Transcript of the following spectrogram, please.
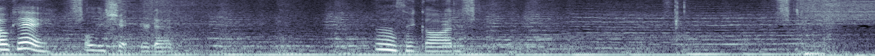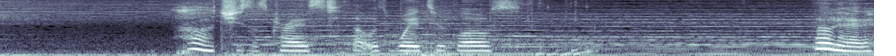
Okay. Holy shit, you're dead. Oh, thank God. Oh, Jesus Christ. That was way too close. Okay.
